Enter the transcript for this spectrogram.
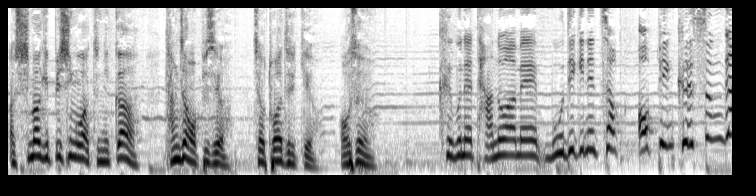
아, 심하게 삐신 것 같으니까 당장 엎이세요. 제가 도와드릴게요. 어서요. 그분의 단호함에 못 이기는 척 엎인 그 순간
